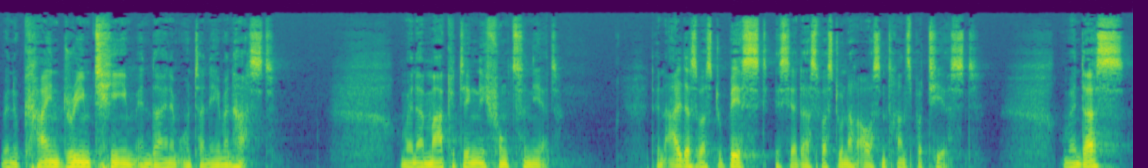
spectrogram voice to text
wenn du kein Dream Team in deinem Unternehmen hast. Und wenn dein Marketing nicht funktioniert. Denn all das, was du bist, ist ja das, was du nach außen transportierst. Und wenn das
